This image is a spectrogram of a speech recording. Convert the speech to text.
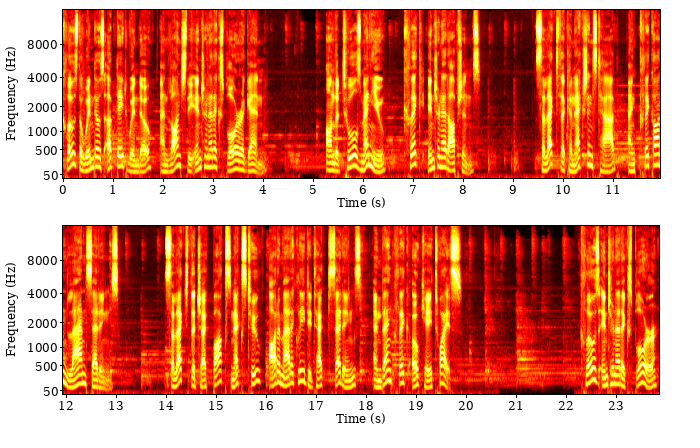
close the Windows Update window and launch the Internet Explorer again. On the Tools menu, click Internet Options. Select the Connections tab and click on LAN Settings. Select the checkbox next to Automatically Detect Settings and then click OK twice. Close Internet Explorer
